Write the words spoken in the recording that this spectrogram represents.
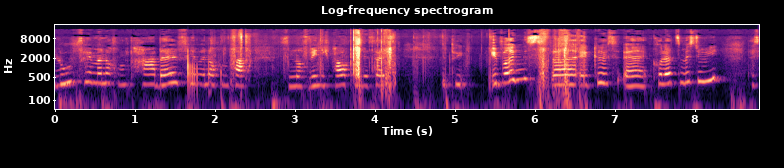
Lu fehlen mir noch ein paar, Bell fehlen mir noch ein paar. Es sind noch wenig Powerpunkte. Das heißt, übrigens, äh, äh, Colette's Mystery, das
